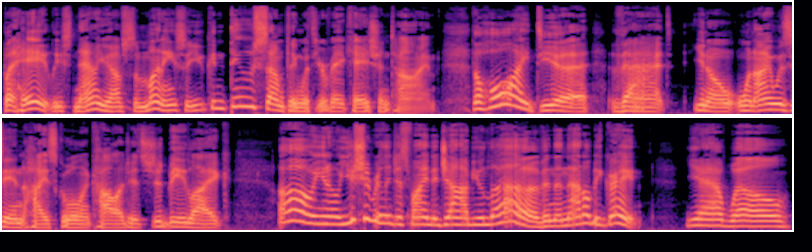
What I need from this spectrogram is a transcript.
but hey, at least now you have some money so you can do something with your vacation time. The whole idea that, you know, when I was in high school and college, it should be like, oh, you know, you should really just find a job you love and then that'll be great. Yeah, well,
